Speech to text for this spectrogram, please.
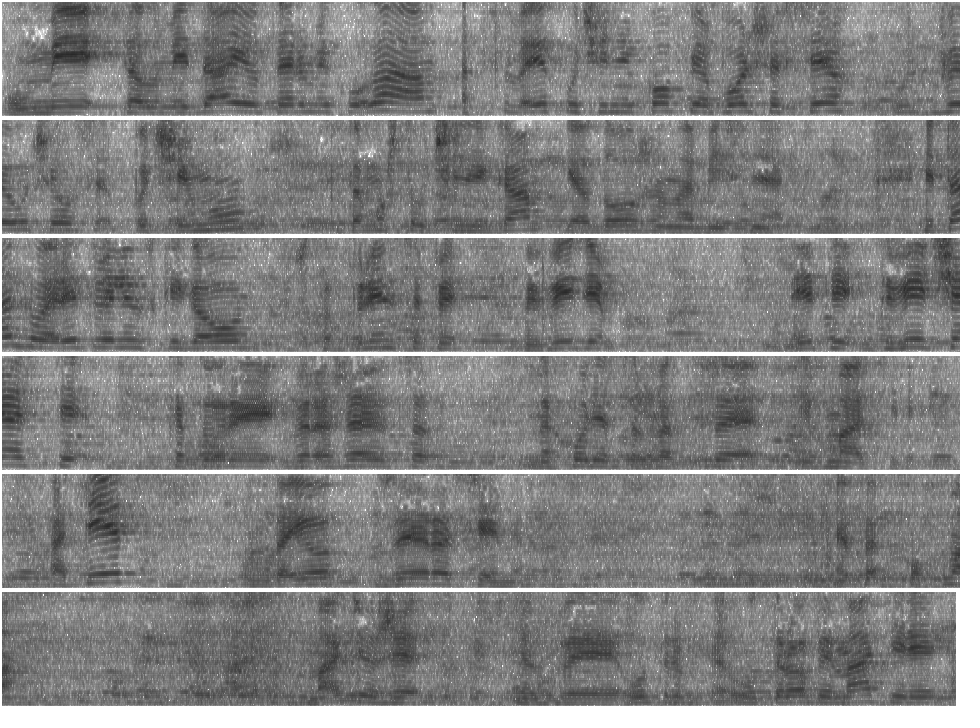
Уме Талмидаю Термикулам от своих учеников я больше всех выучился. Почему? Потому что ученикам я должен объяснять. И так говорит Велинский Гаон, что в принципе мы видим эти две части, которые выражаются, находятся в отце и в матери. Отец, он дает зера семя. Это хохма. Мать уже в утробе матери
